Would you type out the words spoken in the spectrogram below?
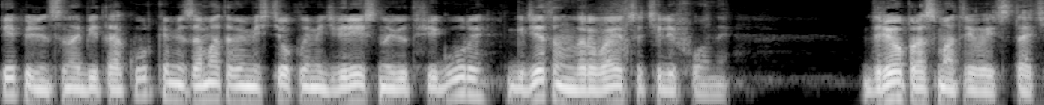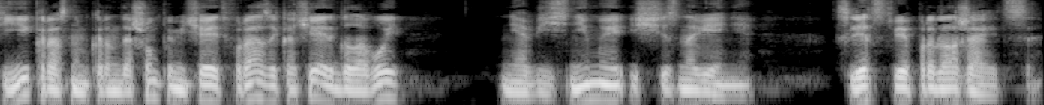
пепельница набита окурками, за матовыми стеклами дверей снуют фигуры, где-то надрываются телефоны. Дрё просматривает статьи, красным карандашом помечает фразы, качает головой. Необъяснимое исчезновение. Следствие продолжается.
